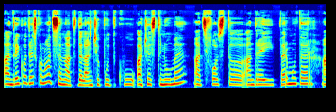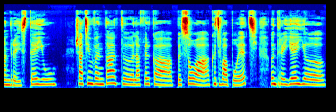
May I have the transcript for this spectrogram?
Andrei Codrescu nu ați semnat de la început cu acest nume, ați fost uh, Andrei Permuter, Andrei Steiu și ați inventat, uh, la fel ca Pessoa, câțiva poeți, între ei uh,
